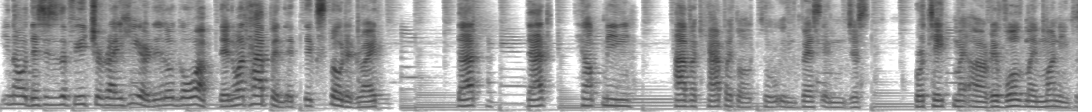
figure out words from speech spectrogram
you know this is the future right here. It'll go up. Then what happened? It exploded right? That that helped me have a capital to invest and just rotate my uh, revolve my money into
